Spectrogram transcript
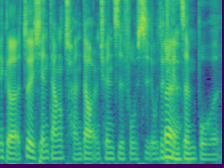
那个最先当传道人全职服侍，我就填真博了。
